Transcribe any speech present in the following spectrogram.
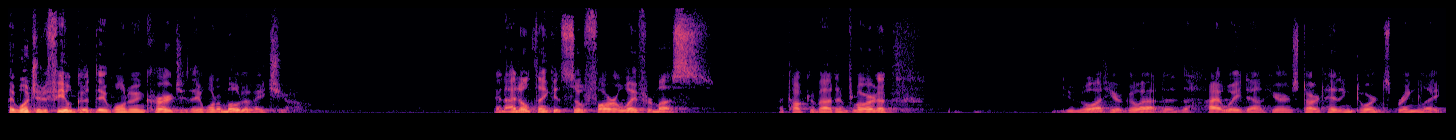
They want you to feel good. They want to encourage you. They want to motivate you. And I don't think it's so far away from us. I talked about in Florida. You go out here, go out to the highway down here, and start heading toward Spring Lake.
